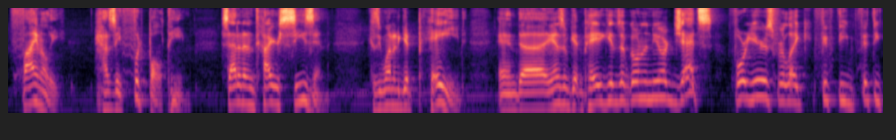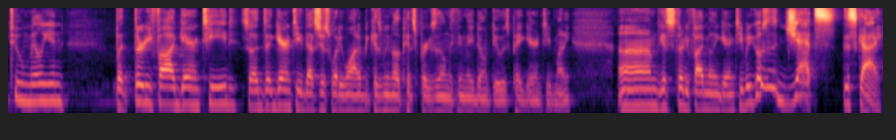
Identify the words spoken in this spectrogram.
finally has a football team. Sat an entire season because he wanted to get paid, and uh, he ends up getting paid. He ends up going to the New York Jets. Four years for like 50, 52 million but 35 guaranteed. So guaranteed, that's just what he wanted because we know that Pittsburgh's the only thing they don't do is pay guaranteed money. Um, gets 35 million guaranteed, but he goes to the Jets. This guy,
